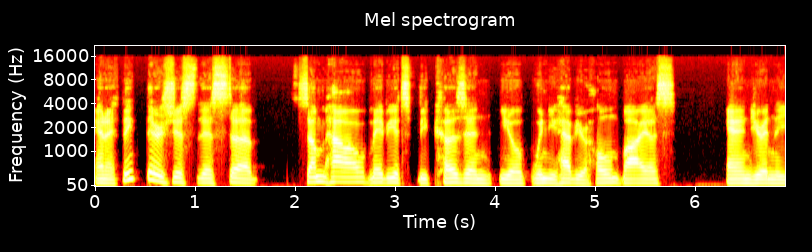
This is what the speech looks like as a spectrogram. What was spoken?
And I think there's just this uh, somehow maybe it's because in you know when you have your home bias and you're in the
